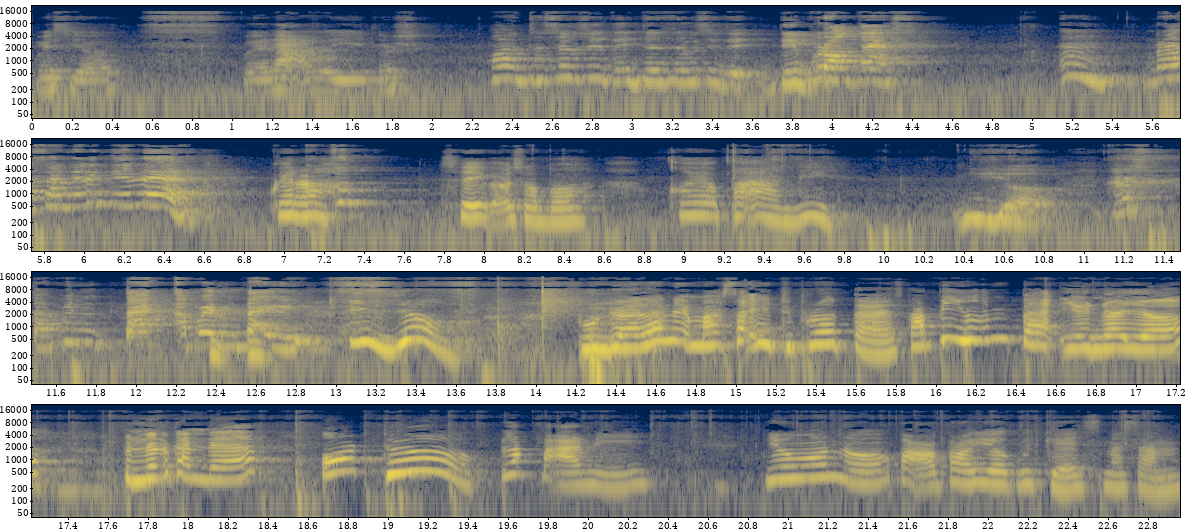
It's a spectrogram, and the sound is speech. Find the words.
wis ya. Enak kuwi terus. Wah, jajal sithik, jajal sithik. Diprotes. Hmm, rasane ngene. Kowe roh. Sik kok sapa? Kayak Pak Ani. Iya. Terus tapi entek apa entek? Iya. Bundalan nek masak ya diprotes, tapi yo entek yo ndak ya. Bener kan, Dah? Podo, plak Pak Ani. Yo ngono, Pak Otoyo kuwi guys, Masam.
